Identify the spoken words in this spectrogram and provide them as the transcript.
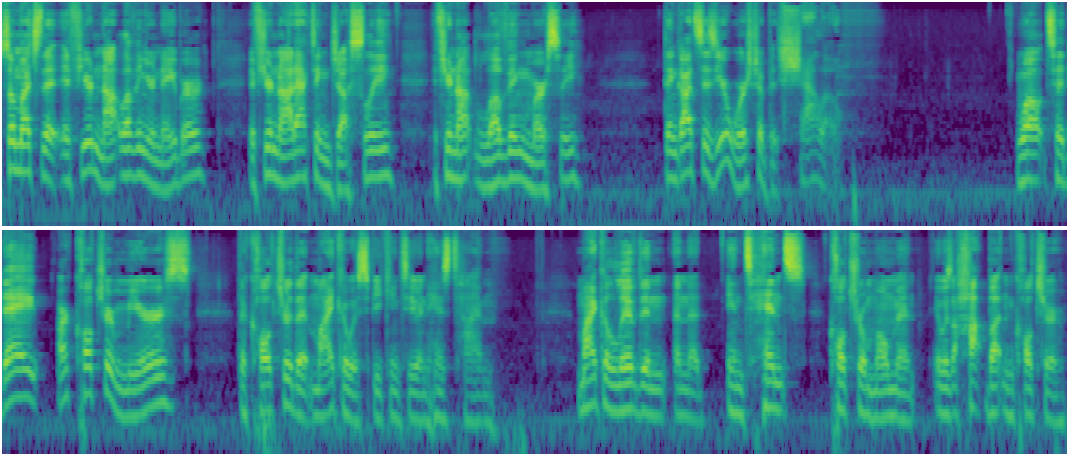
So much that if you're not loving your neighbor, if you're not acting justly, if you're not loving mercy, then God says your worship is shallow. Well, today, our culture mirrors the culture that Micah was speaking to in his time. Micah lived in an intense cultural moment, it was a hot button culture.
